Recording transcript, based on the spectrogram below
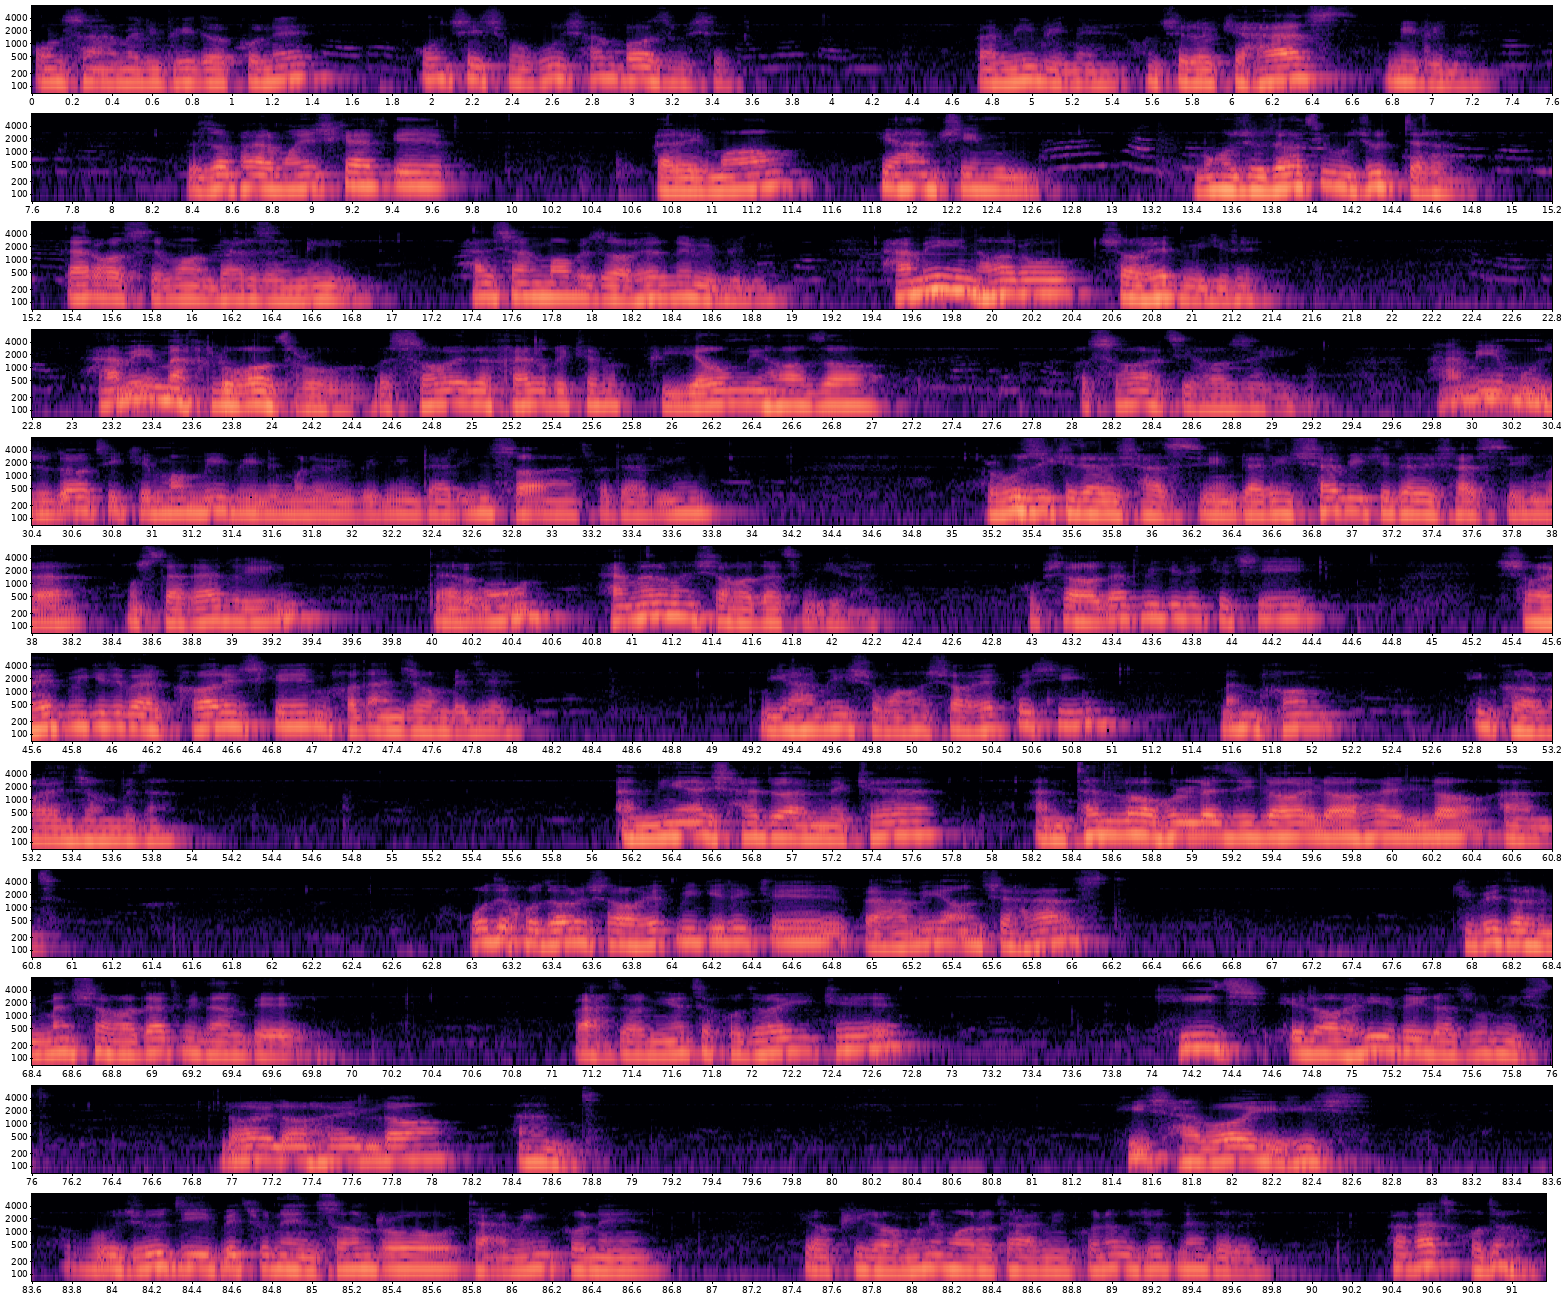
اونس عملی پیدا کنه اون چشم و گوش هم باز میشه و می‌بینه. اون چرا که هست می‌بینه. لذا فرمایش کرد که برای ما یه همچین موجوداتی وجود دارن. در آسمان در زمین هرچند ما به ظاهر نمی‌بینیم. همه اینها رو شاهد می‌گیره. همه مخلوقات رو و سایر خلقی که پیومی هازا و ساعتی هازهی همه موجوداتی که ما می‌بینیم و نمی‌بینیم در این ساعت و در این روزی که درش هستیم در این شبی که درش هستیم و مستقریم در اون همه رو من شهادت می‌گیرم. خب شهادت می‌گیری که چی؟ شاهد می‌گیری بر کارش که می‌خواد انجام بده. میگه همه شما ها شاهد باشین من می‌خوام این کار رو انجام بدم. انی اشهد انک انت الله الذی لا اله الا انت. خود خدا رو شاهد می‌گیری که به همه آنچه هست که بدانید. من شهادت میدم به وحدانیت خدایی که هیچ الهی غیر از او نیست. لا اله الا انت. هیچ هوایی هیچ وجودی بتونه انسان رو تأمین کنه یا پیرامون ما رو تأمین کنه وجود نداره. فقط خدا.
